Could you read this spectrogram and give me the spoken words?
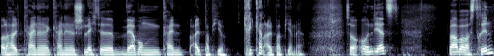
Oder halt keine, keine schlechte Werbung, kein Altpapier. Ich kriege kein Altpapier mehr. So, und jetzt war aber was drin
